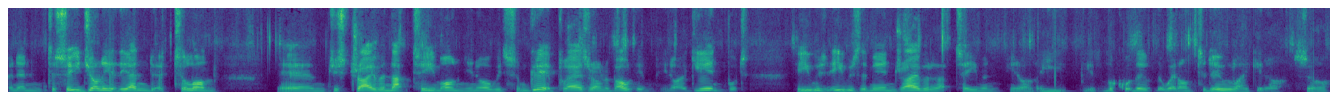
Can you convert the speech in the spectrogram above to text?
and then to see Johnny at the end at Toulon, um, just driving that team on, you know, with some great players around about him. You know, again, but he was he was the main driver of that team, and you know, he, look what they, they went on to do, like you know, so.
